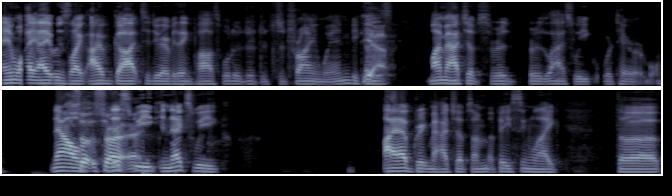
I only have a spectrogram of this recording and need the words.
and why I was like, I've got to do everything possible to to, to try and win because Yeah. my matchups for for last week were terrible. Now So- so this I- week and next week, I have great matchups. I'm facing like the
